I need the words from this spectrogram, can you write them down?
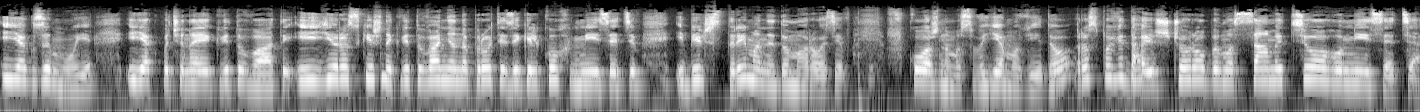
і як зимує, і як починає квітувати, і її розкішне квітування на протязі кількох місяців, і більш стримане до морозів. В кожному своєму відео розповідаю, що робимо саме цього місяця,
